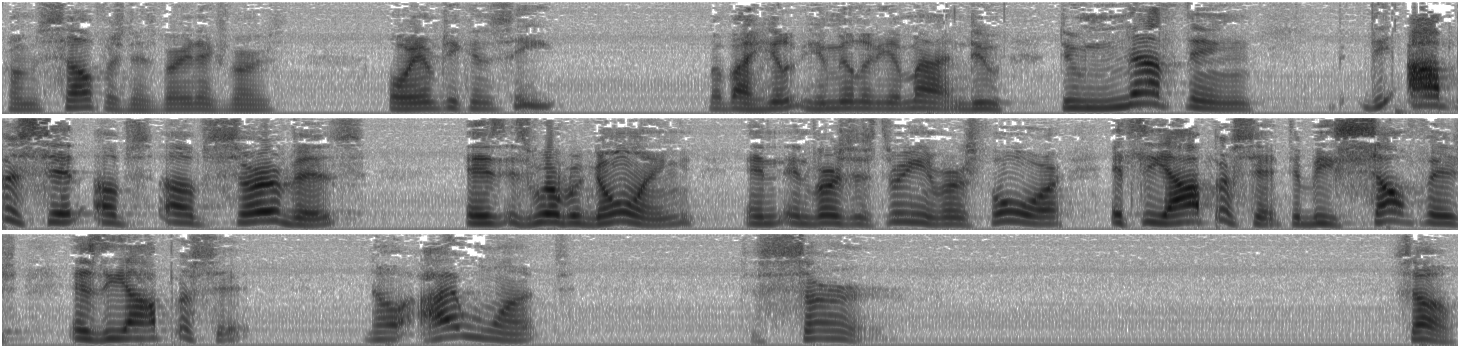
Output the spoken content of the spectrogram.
from selfishness, very next verse, or empty conceit, but by humility of mind. Do, do nothing. The opposite of, of service is, is where we're going in, in verses 3 and verse 4. It's the opposite. To be selfish is the opposite. No, I want to serve. So,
